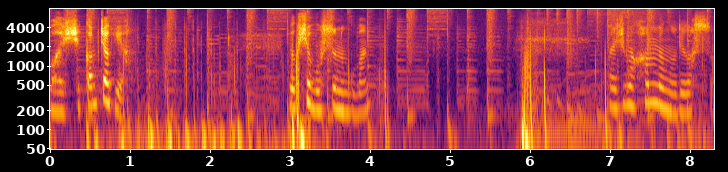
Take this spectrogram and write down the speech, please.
와씨 깜짝이야. 역시 못 쓰는구만. 마지막 한 명 어디 갔어?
